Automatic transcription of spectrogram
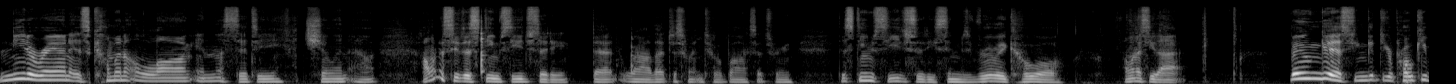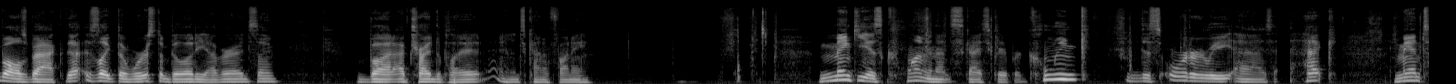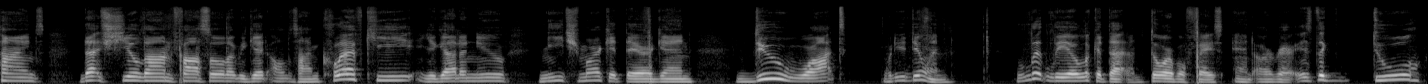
Nidoran is coming along in the city, chilling out. I want to see the Steam Siege City. That wow, that just went into a box. That's weird. The Steam Siege City seems really cool. I want to see that. Boongus, you can get your Pokeballs back. That is like the worst ability ever, I'd say. But I've tried to play it, and it's kind of funny. Mankey is climbing that skyscraper. Klink! disorderly as heck. Mantines, that Shieldon fossil that we get all the time. Klefki, you got a new niche market there again. Do what? What are you doing? Litleo, look at that adorable face. And our rare is the dual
